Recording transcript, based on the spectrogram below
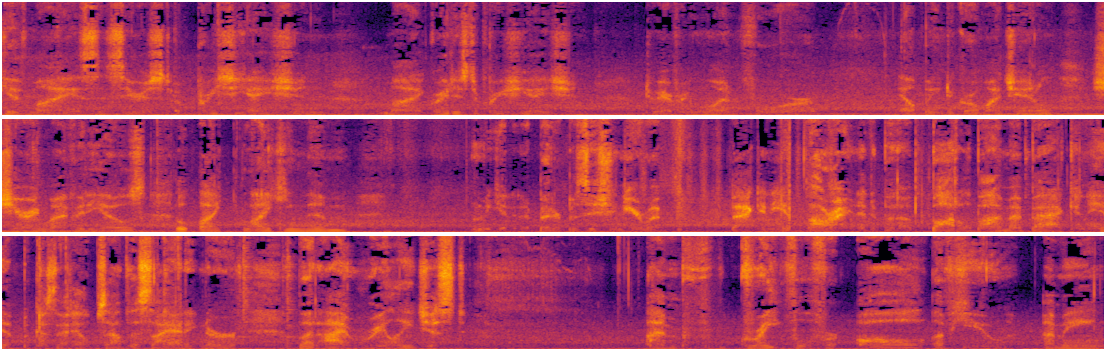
give my sincerest appreciation, my greatest appreciation to everyone for helping to grow my channel, sharing my videos, like liking them. Let me get in a better position here, my back and hip. All right, I need to put a bottle behind my back and hip because that helps out the sciatic nerve. But I really just, I'm grateful for all of you. I mean,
